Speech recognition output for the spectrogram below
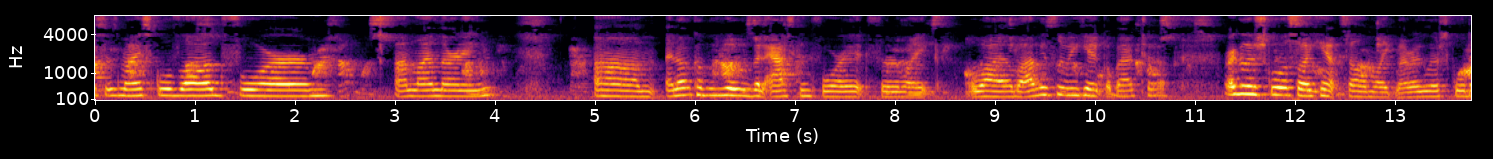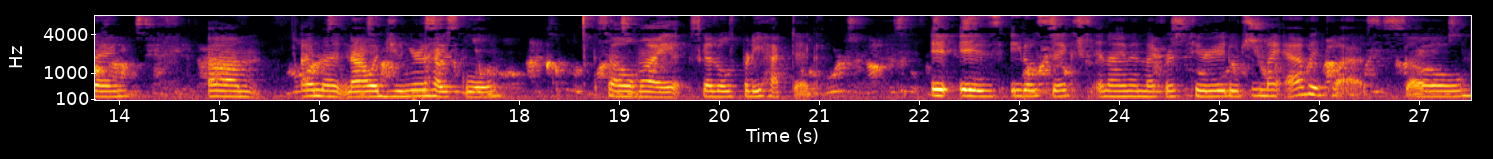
This is my school vlog for online learning. Um, I know a couple people have been asking for it for like a while, but obviously we can't go back to regular school, so I can't film like my regular school day. Um, I'm a, now a junior in high school, so my schedule is pretty hectic. It is 8.06 and I'm in my first period, which is my AVID class. So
